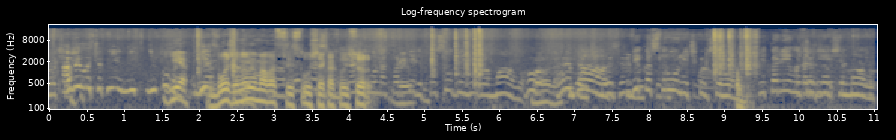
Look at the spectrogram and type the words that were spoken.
бачиш. А вилочок ні, ні, нікого? Є. Є. Боже, ну ви молодці, слушай, як ви Я все... живу на квартирі, посуди Юра мало. О, Мало, да. грибочки, Да, ось дві грибочки. каструлечки всього. І тарілочок зовсім мало.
